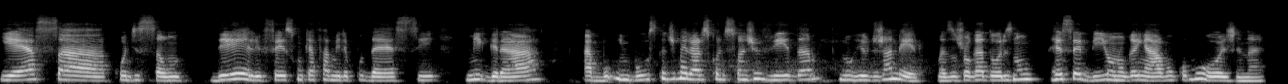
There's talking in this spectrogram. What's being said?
e essa condição dele fez com que a família pudesse migrar a, em busca de melhores condições de vida no Rio de Janeiro. Mas os jogadores não recebiam, não ganhavam como hoje, né?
